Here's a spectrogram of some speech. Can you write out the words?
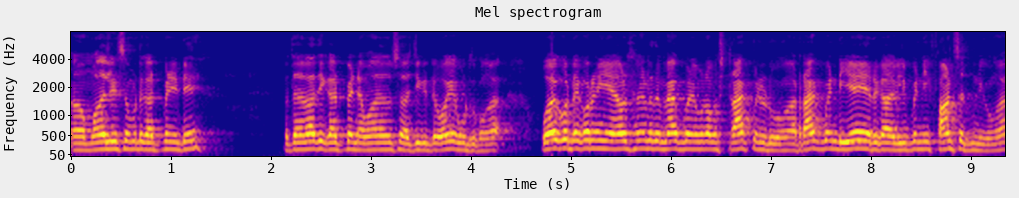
நான் முதல் லிரிக்ஸை மட்டும் கட் பண்ணிவிட்டு மற்ற எல்லாத்தையும் கட் பண்ணிட்டேன் முதல் நிமிஷம் வச்சுக்கிட்டு ஓகே கொடுத்துக்கோங்க. ஓகே கொடுத்தக்கப்புறம் நீங்கள் எவ்வளோ செகண்ட் மேக் பண்ணி ஸ்ட்ராக் பண்ணி விடுவோங்க ட்ராக் பண்ணிட்டு ஏ இருக்கா கிளிக் பண்ணி ஃபான் செட் பண்ணிக்கோங்க.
